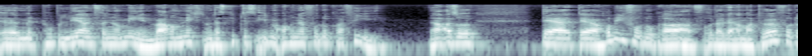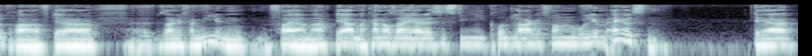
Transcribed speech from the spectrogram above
äh, mit populären Phänomenen. Warum nicht? Und das gibt es eben auch in der Fotografie. Ja, also der, der Hobbyfotograf oder der Amateurfotograf, der äh, seine Familienfeier macht, ja, man kann auch sagen, ja, das ist die Grundlage von William Eggleston. Der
